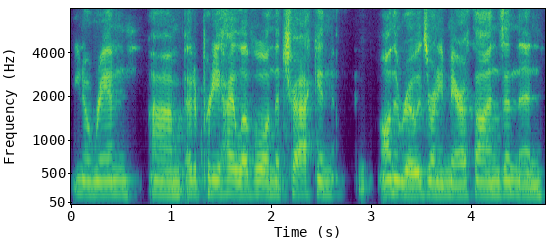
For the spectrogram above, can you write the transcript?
you know, ran um, at a pretty high level on the track and on the roads, running marathons, and then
